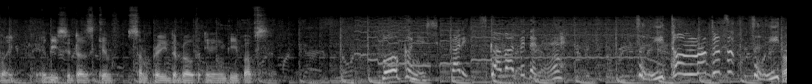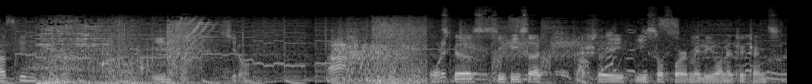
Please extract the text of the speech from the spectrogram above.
like Ebisu does give some pretty debilitating debuffs. Let's go CP suck. Uh, actually, diesel for maybe one or two turns. No,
